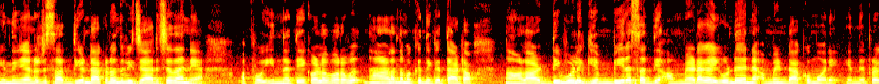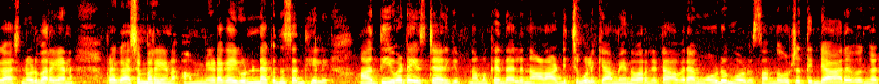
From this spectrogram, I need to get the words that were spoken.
ഇന്ന് ഞാനൊരു സദ്യ ഉണ്ടാക്കണമെന്ന് വിചാരിച്ചത് തന്നെയാണ് അപ്പോൾ ഇന്നത്തേക്കുള്ള കുറവ് നാളെ നമുക്ക് നികത്താട്ടോ. നാളെ അടിപൊളി ഗംഭീര സദ്യ അമ്മയുടെ കൈകൊണ്ട് തന്നെ അമ്മ ഉണ്ടാക്കും മോനെ എന്ന് പ്രകാശനോട് പറയാണ്. പ്രകാശം പറയാണ് അമ്മയുടെ കൈകൊണ്ട് ഉണ്ടാക്കുന്ന സദ്യയല്ലേ? അതീവ ടേസ്റ്റ് ആയിരിക്കും. നമുക്ക് എന്തായാലും നാളെ അടിച്ചു പൊളിക്കാം എന്ന് പറഞ്ഞിട്ട് അവരങ്ങോട്ടും ഇങ്ങോട്ടും സന്തോഷത്തിന്റെ ആരവങ്ങൾ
